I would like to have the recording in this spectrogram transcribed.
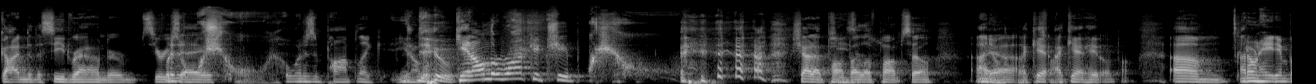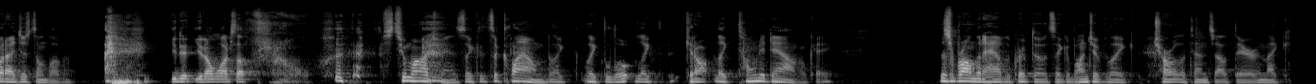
got into the seed round or Series is A, it? What does it pump like? You know, Dude. get on the rocket ship. shout out Pomp, I love Pomp, so I, don't, uh, I can't. I can't hate on Pomp. Um, I don't hate him, but I just don't love him. you did, you don't watch the It's too much, man. It's like it's a clown. Like like low, like get off, like tone it down, okay? This is a problem that I have with crypto. It's like a bunch of like charlatans out there, and like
